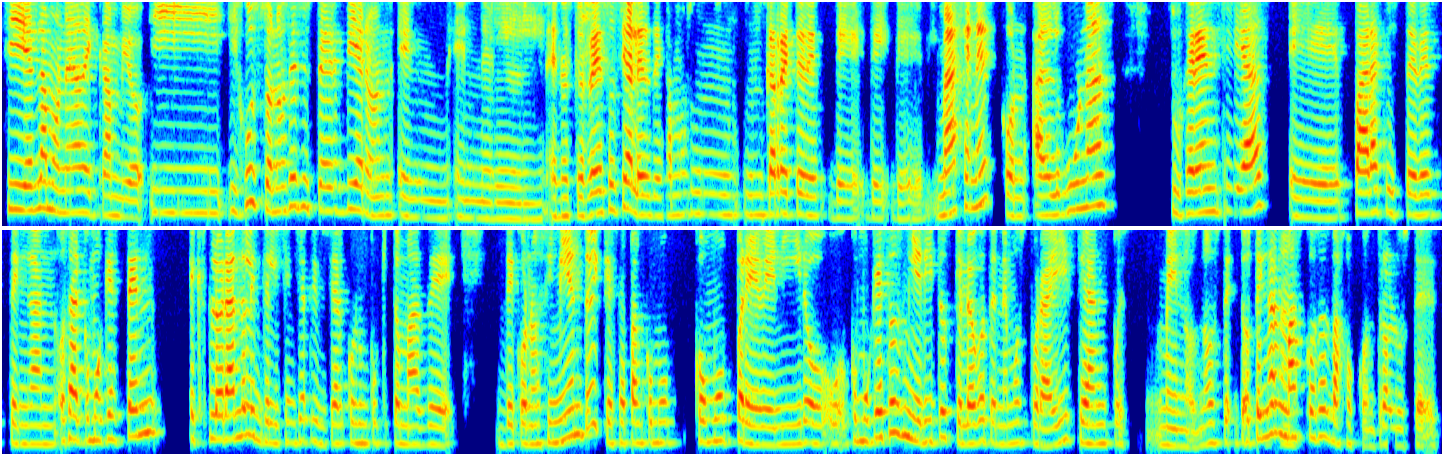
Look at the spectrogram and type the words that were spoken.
Sí, es la moneda de cambio. Y, y justo, no sé si ustedes vieron en, en, el, en nuestras redes sociales, dejamos un, un carrete de, de, de, imágenes con algunas sugerencias eh, para que ustedes tengan, o sea, como que estén explorando la inteligencia artificial con un poquito más de, de conocimiento y que sepan cómo, cómo prevenir o, como que esos mieditos que luego tenemos por ahí sean pues menos, ¿no? O tengan más cosas bajo control ustedes.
